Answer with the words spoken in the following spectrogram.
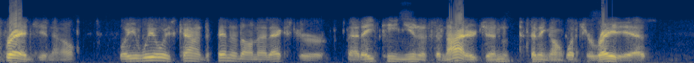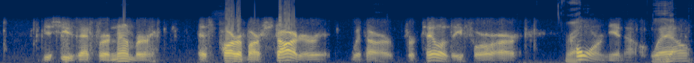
spread. You know, well we always kind of depended on that extra that 18 units of nitrogen, depending on what your rate is. Just use that for a number as part of our starter with our fertility for our Right. corn. You know, well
